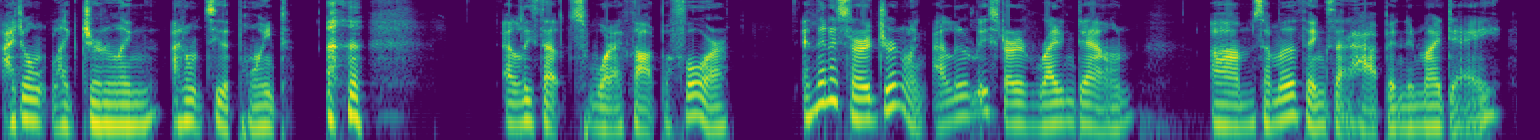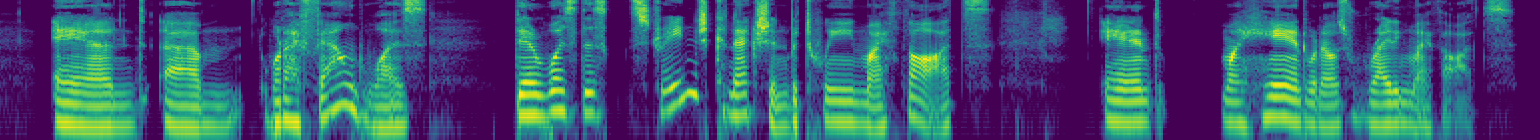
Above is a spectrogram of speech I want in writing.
I don't like journaling. I don't see the point. At least that's what I thought before. And then I started journaling. I literally started writing down um, some of the things that happened in my day. And um, what I found was there was this strange connection between my thoughts and my hand when I was writing my thoughts.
